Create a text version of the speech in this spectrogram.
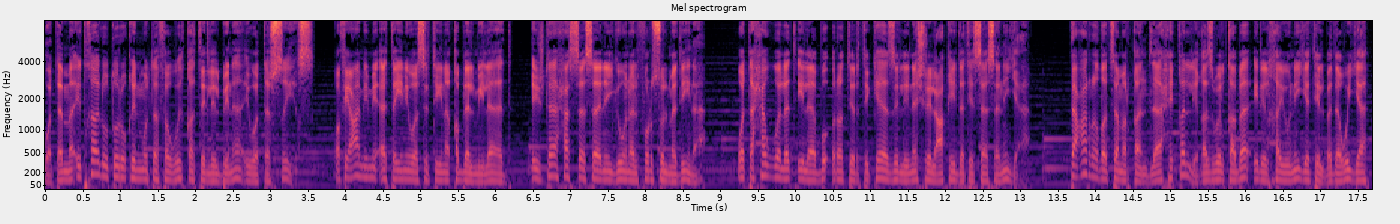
وتم إدخال طرق متفوقة للبناء والتشصيص. وفي عام 260 قبل الميلاد اجتاح الساسانيون الفرس المدينة، وتحولت إلى بؤرة ارتكاز لنشر العقيدة الساسانية. تعرضت سمرقند لاحقا لغزو القبائل الخيونية البدوية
